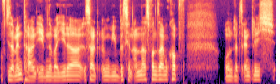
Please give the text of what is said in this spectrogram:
auf dieser mentalen Ebene, weil jeder ist halt irgendwie ein bisschen anders von seinem Kopf. Und letztendlich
